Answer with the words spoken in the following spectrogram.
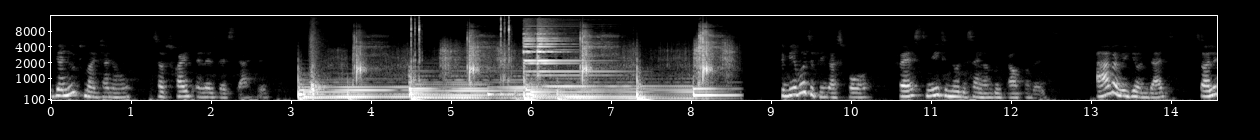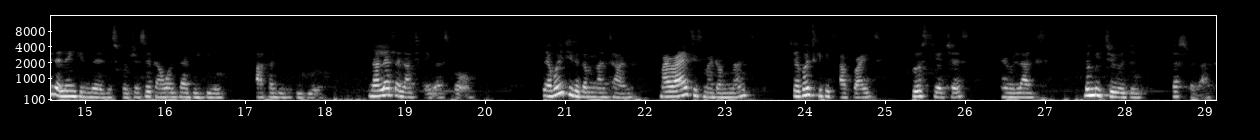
If you're new to my channel, subscribe and let's get started. To be able to finger spell, first you need to know the sign language alphabet. I have a video on that, so I'll leave the link in the description so you can watch that video after this video. Now let's learn how to finger spell. We are going to use the dominant hand. My right is my dominant, so you're going to keep it upright, close to your chest, and relax. Don't be too rigid, just relax,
